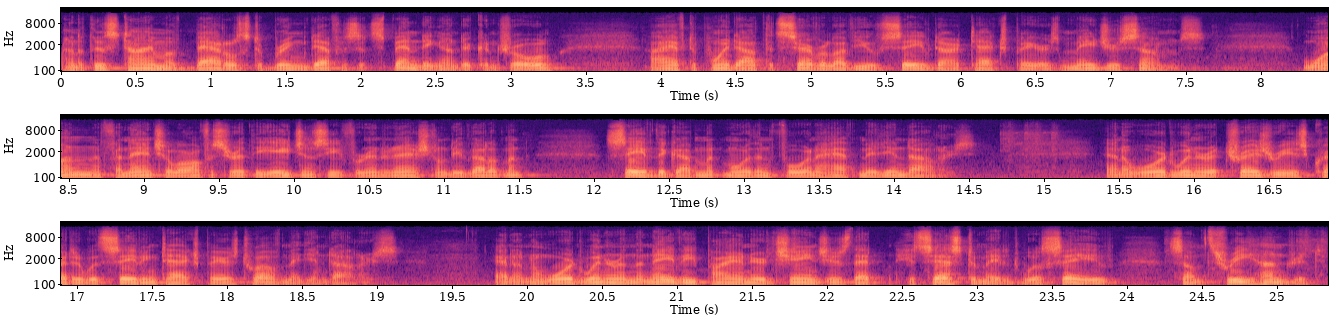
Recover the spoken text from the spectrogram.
And at this time of battles to bring deficit spending under control, I have to point out that several of you have saved our taxpayers major sums. One, a financial officer at the Agency for International Development, saved the government more than $4.5 million. An award winner at Treasury is credited with saving taxpayers $12 million and an award winner in the Navy pioneered changes that it's estimated will save some $300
